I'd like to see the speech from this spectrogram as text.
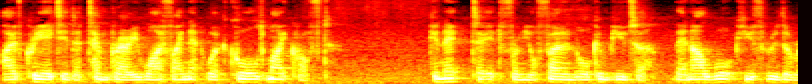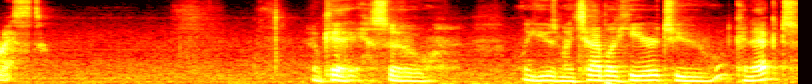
I've created a temporary Wi-Fi network called Mycroft. Connect to it from your phone or computer, then I'll walk you through the rest. Okay, so I'll use my tablet here to connect.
